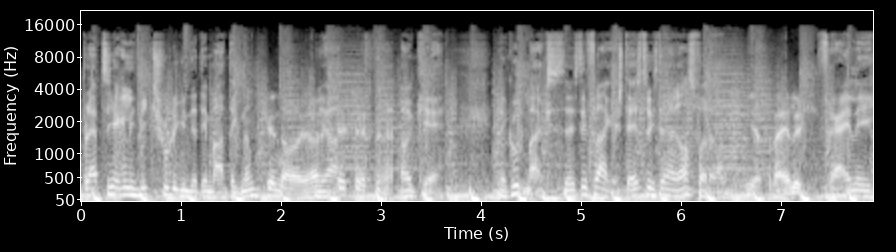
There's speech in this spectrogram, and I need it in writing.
bleibt sich eigentlich nichts schuldig in der Thematik, ne? Genau, ja. Ja, okay. Na gut, Max, das ist die Frage. Stellst du dich der Herausforderung? Ja, freilich. Freilich,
